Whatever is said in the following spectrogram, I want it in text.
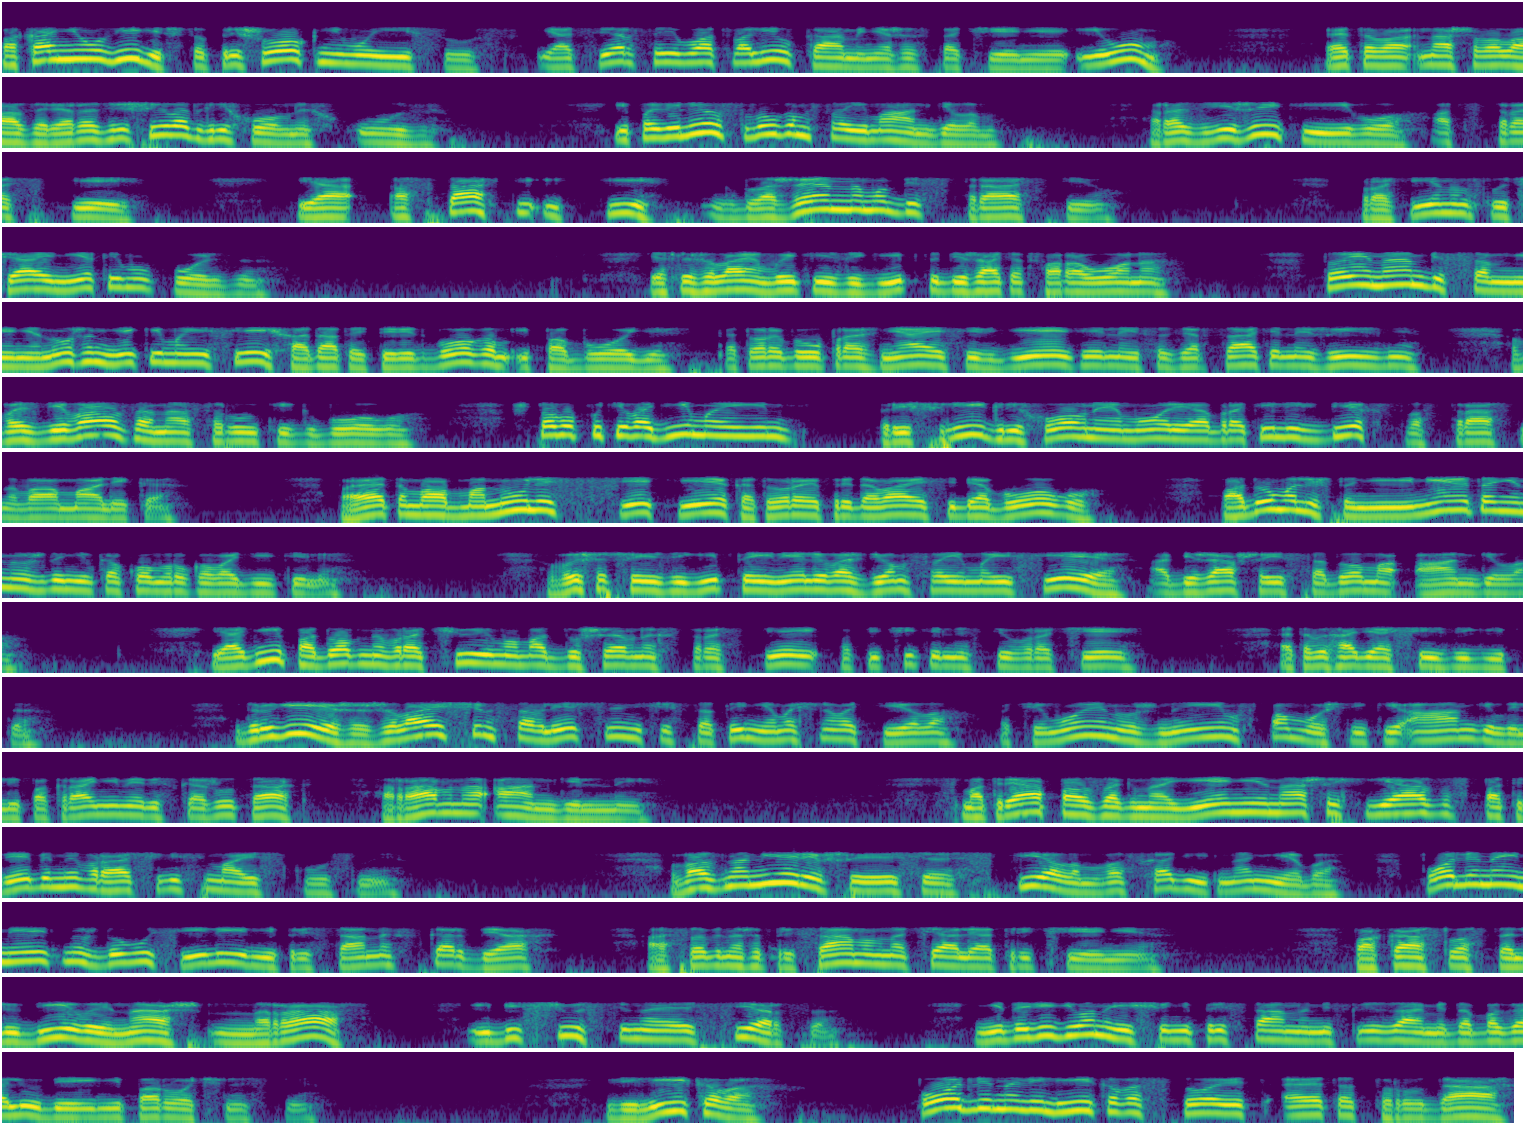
пока не увидит, что пришел к нему Иисус, и от сердца его отвалил камень ожесточения, и ум этого нашего Лазаря разрешил от греховных уз, и повелел слугам своим ангелам, развяжите его от страстей, и оставьте идти к блаженному бесстрастию. В противном случае нет ему пользы. Если желаем выйти из Египта, бежать от фараона, то и нам, без сомнения, нужен некий Моисей, ходатай перед Богом и по Боге, который бы, упражняясь и в деятельной, и созерцательной жизни, воздевал за нас руки к Богу, чтобы путеводимые им пришли греховное море и обратили в бегство страстного Амалика. Поэтому обманулись все те, которые, предавая себя Богу, подумали, что не имеют они нужды ни в каком руководителе. Вышедшие из Египта имели вождем своим Моисея, обижавшие из Содома ангела. И одни, подобно врачуемым от душевных страстей, попечительностью врачей, это выходящие из Египта. Другие же, желающим совлечься нечистоты немощного тела, почему и нужны им в помощники ангел, или, по крайней мере, скажу так, равноангельный. Смотря по загноению наших язв, потребен и врач весьма искусный. Вознамерившиеся с телом восходить на небо, подлинно имеет нужду в усилии и в непрестанных скорбях, особенно же при самом начале отречения – пока сластолюбивый наш нрав и бесчувственное сердце не доведены еще непрестанными слезами до боголюбия и непорочности. Великого, подлинно великого стоит это труда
